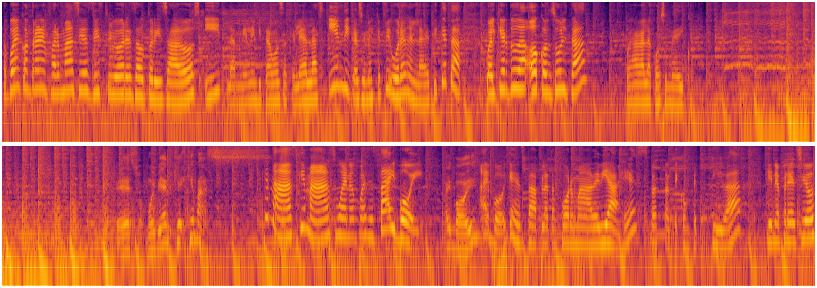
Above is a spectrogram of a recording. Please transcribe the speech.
Lo pueden encontrar en farmacias, distribuidores autorizados y también le invitamos a que lea las indicaciones que figuran en la etiqueta. Cualquier duda o consulta, pues hágala con su médico. Eso, muy bien. ¿Qué, qué más? ¿Qué más? ¿Qué más? Bueno, pues está iBoy. Voy. iBoy, que es esta plataforma de viajes bastante competitiva. Tiene precios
